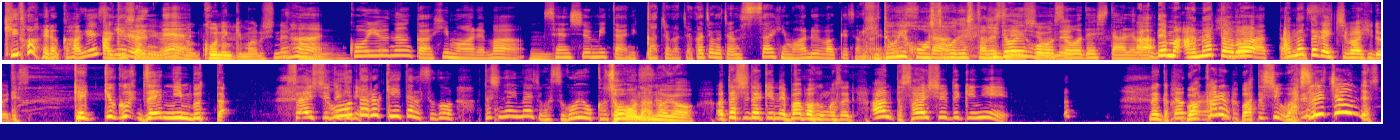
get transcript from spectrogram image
喜怒哀楽激しすぎ秋さるんで、ね更年期もあるしね、はい。うん。こういうなんか日もあれば、うん。先週みたいにガチャガチャガチャガチャうっさい日もあるわけじゃないですか。ひどい放送でしたねひどい放送でしたあれは。あでもあなたはあなたが一番ひどいです。結局善人ぶった最終ト的に。ータル聞いたらすごい私のイメージがすごい良かった。そうなのよ。私だけねババ踏まされてあんた最終的に なんかだから。わからん私忘れちゃうんです。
